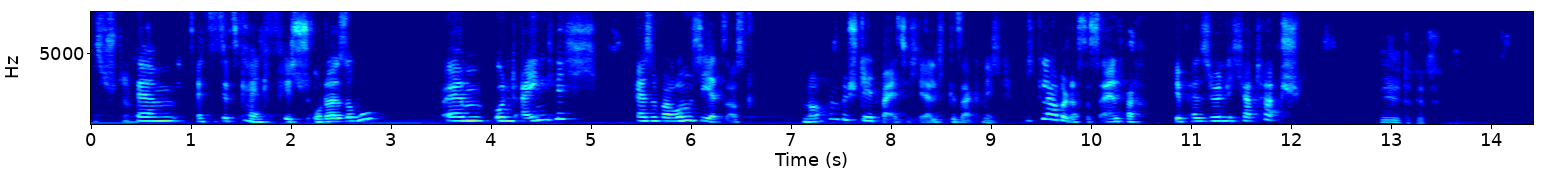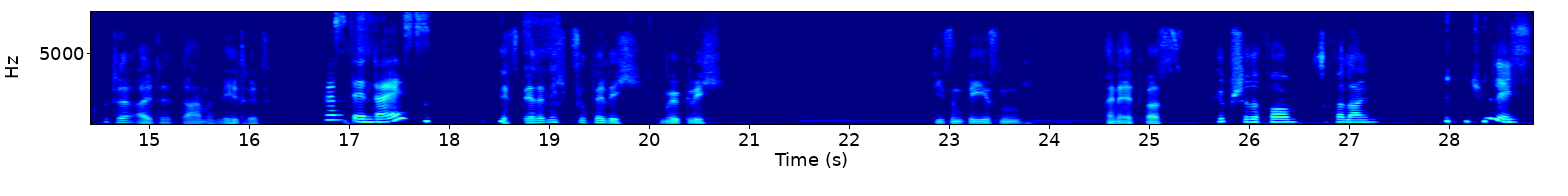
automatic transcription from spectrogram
Das stimmt. Ähm, es ist jetzt kein Fisch oder so. Ähm, und eigentlich, also warum sie jetzt aus Knochen besteht, weiß ich ehrlich gesagt nicht. Ich glaube, das ist einfach ihr persönlicher Touch. Mildred. Gute alte Dame Mildred. Was denn, Dice? Es wäre nicht zufällig möglich, diesem Wesen eine etwas hübschere Form zu verleihen, Natürlich,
